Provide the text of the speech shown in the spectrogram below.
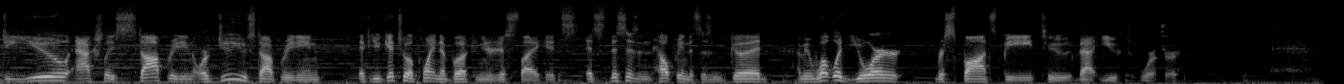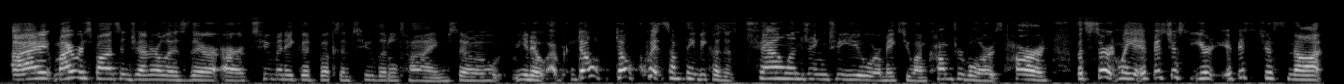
do you actually stop reading, or do you stop reading if you get to a point in a book and you're just like, it's it's this isn't helping, this isn't good. I mean, what would your response be to that youth worker? I my response in general is there are too many good books and too little time. So, you know, don't don't quit something because it's challenging to you or makes you uncomfortable or it's hard, but certainly if it's just you're if it's just not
